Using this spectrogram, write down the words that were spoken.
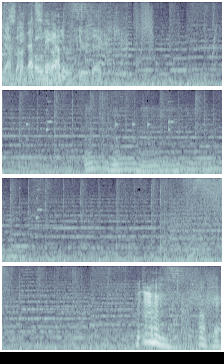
Yeah, I'm, I'm that's totally about to get rid of Fury Attack. Mm-hmm. Okay.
